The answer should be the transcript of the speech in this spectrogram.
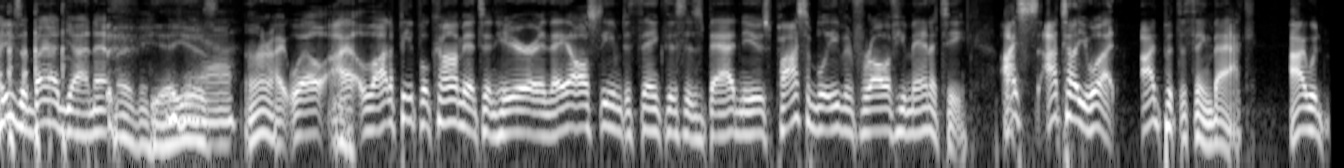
And he's a bad guy in that movie. Yeah, he is. All right. Well, I, a lot of people commenting here, and they all seem to think this is bad news, possibly even for all of humanity. I, s- I'll tell you what, I'd put the thing back. I would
